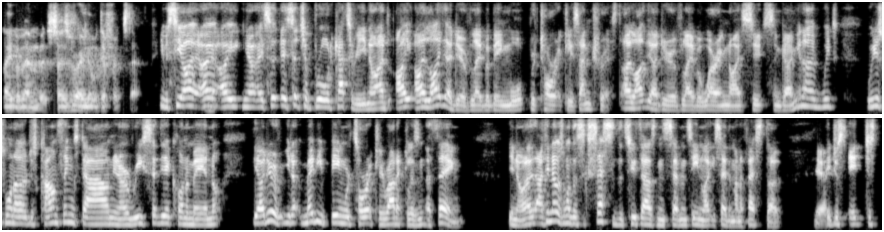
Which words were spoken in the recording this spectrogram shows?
Labour members. So there's very little difference there. You see, I, I, I, you know, it's, a, it's such a broad category. You know, I, I, I like the idea of Labour being more rhetorically centrist. I like the idea of Labour wearing nice suits and going, you know, we we just want to just calm things down, you know, reset the economy, and not the idea of you know maybe being rhetorically radical isn't a thing. You know, I, I think that was one of the successes of the 2017, like you say, the manifesto. Yeah. It just it just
